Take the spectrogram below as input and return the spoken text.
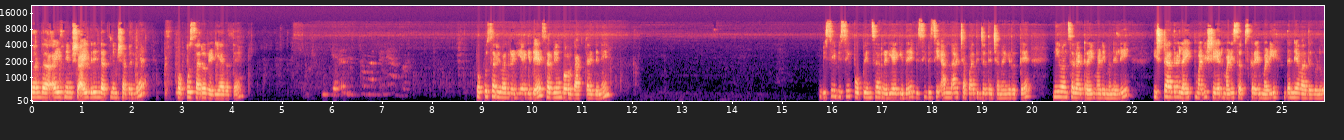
ಇದೊಂದು ಐದು ನಿಮಿಷ, ಐದರಿಂದ ಹತ್ತು ನಿಮಿಷ ಬಂದರೆ ಪಪ್ಪು ಸಾರು ರೆಡಿ ಆಗುತ್ತೆ. ಪಪ್ಪು ಸಾರು ಇವಾಗ ರೆಡಿಯಾಗಿದೆ ಸರ್ವಿಂಗ್ ಬೌಲ್ಗೆ ಹಾಕ್ತಾ ಇದ್ದೀನಿ. ಬಿಸಿ ಬಿಸಿ ಪಪ್ಪಿನ ಸಾರು ರೆಡಿಯಾಗಿದೆ ಬಿಸಿ ಬಿಸಿ ಅನ್ನ, ಚಪಾತಿ ಜೊತೆ ಚೆನ್ನಾಗಿರುತ್ತೆ. ನೀವೊಂದ್ಸಲ ಟ್ರೈ ಮಾಡಿ ಮನೇಲಿ. ಇಷ್ಟ ಆದರೆ ಲೈಕ್ ಮಾಡಿ ಶೇರ್ ಮಾಡಿ ಸಬ್ಸ್ಕ್ರೈಬ್ ಮಾಡಿ. ಧನ್ಯವಾದಗಳು.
